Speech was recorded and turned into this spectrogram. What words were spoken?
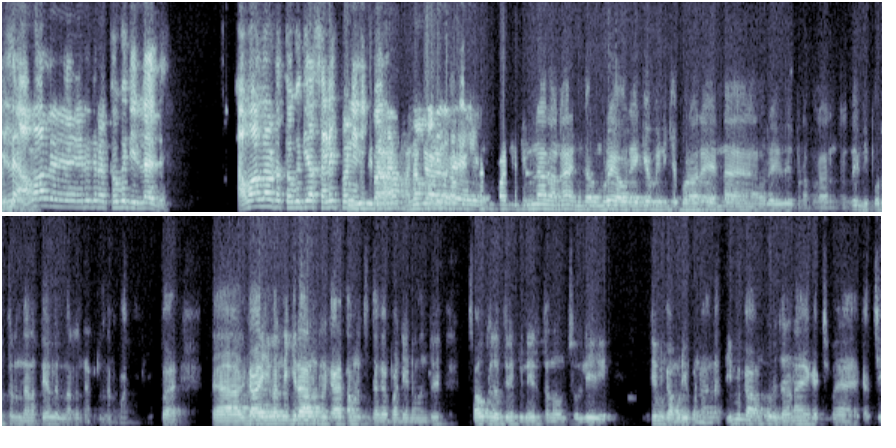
இல்ல. அவால் இருக்கிற தொகுதி இல்ல அது. அவாலோட தொகுதியா செலக்ட் பண்ணி பாண்டியன் நின்னாதானே இந்த முறை அவர் எங்க போய் நிக்க போறாரு என்ன அவர் இது பண்ண போறாருன்றது இனி பொறுத்திருந்தான தேர்தல் வர்ற நேரத்துல பார்க்கணும். இப்ப அதுக்காக இவர் நிக்கிறாருன்றதுக்காக தமிழச்சி தங்கப்பாண்டியனை வந்து சவுத்துல திருப்பி நிறுத்தணும்னு சொல்லி திமுக முடிவு பண்ணாங்க திமுக வந்து ஒரு ஜனநாயக கட்சி கட்சி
